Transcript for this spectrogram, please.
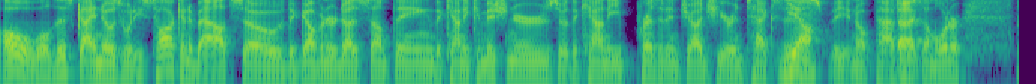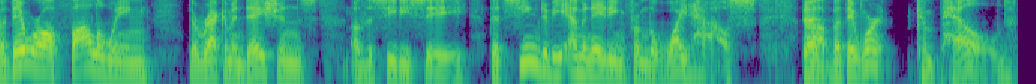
oh, well, this guy knows what he's talking about. So the governor does something, the county commissioners or the county president judge here in Texas, Yeah. you know, passes Uh, some order. But they were all following the recommendations of the CDC that seemed to be emanating from the White House, That- uh, but they weren't compelled.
